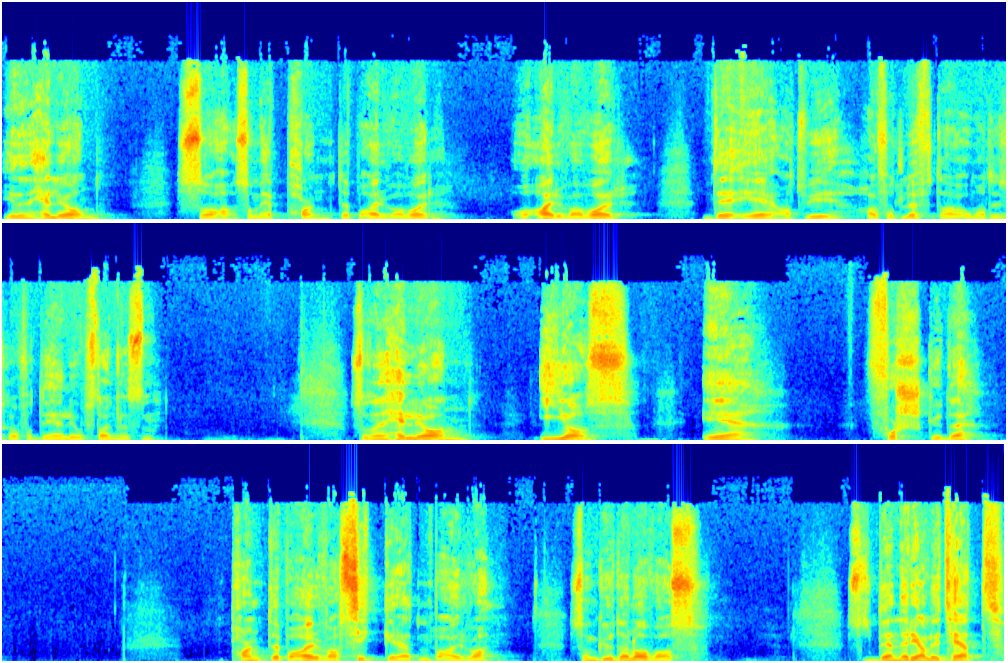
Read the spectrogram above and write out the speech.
i Den hellige ånd, så, som er pantet på arva vår Og arva vår det er at vi har fått løfter om at vi skal få del i oppstandelsen. Så Den hellige ånd i oss er forskuddet, pantet på arva, sikkerheten på arva, som Gud har lova oss. Så det er en realitet.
